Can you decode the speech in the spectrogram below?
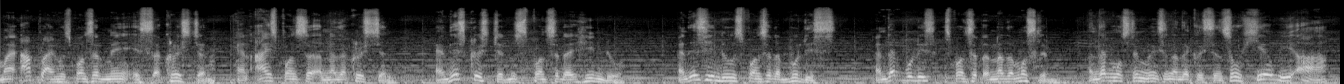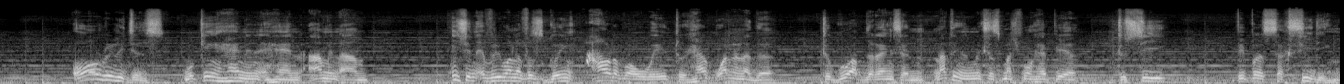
My upline who sponsored me is a Christian, and I sponsor another Christian. And this Christian sponsored a Hindu, and this Hindu sponsored a Buddhist, and that Buddhist sponsored another Muslim, and that Muslim brings another Christian. So here we are, all religions working hand in hand, arm in arm, each and every one of us going out of our way to help one another to go up the ranks and nothing makes us much more happier to see people succeeding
